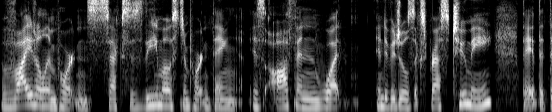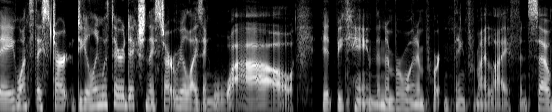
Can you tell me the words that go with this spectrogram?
vital importance, sex is the most important thing, is often what individuals express to me they, that they once they start dealing with their addiction they start realizing wow it became the number one important thing for my life. And so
